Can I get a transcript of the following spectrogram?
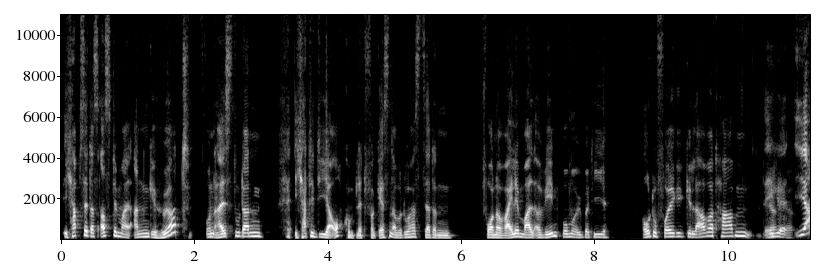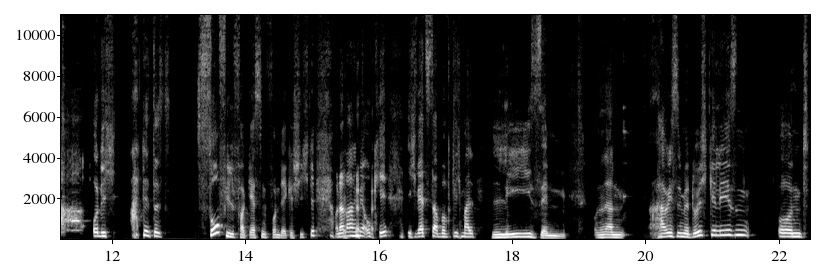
ich habe sie das erste Mal angehört und mhm. als du dann, ich hatte die ja auch komplett vergessen, aber du hast ja dann vor einer Weile mal erwähnt, wo wir über die Autofolge gelabert haben. Ja, ja. ja und ich hatte das so viel vergessen von der Geschichte. Und dann dachte ich mir, okay, ich werde es da aber wirklich mal lesen. Und dann habe ich sie mir durchgelesen und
